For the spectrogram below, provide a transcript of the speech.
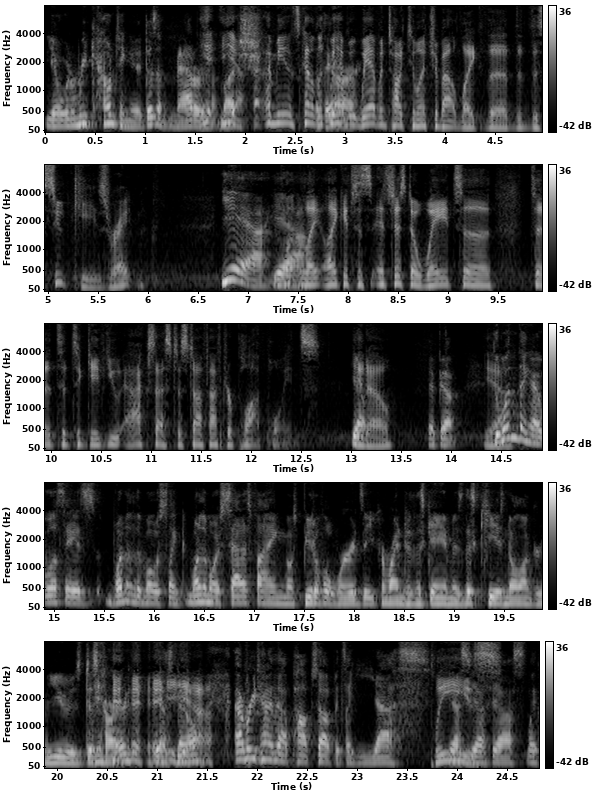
You know, when recounting it, it doesn't matter Yeah, that much. yeah. I mean, it's kind of like we haven't we haven't talked too much about like the the, the suit keys, right? yeah, yeah. Like like it's just it's just a way to to to, to give you access to stuff after plot points. You know. Yep, yep. Yeah. The one thing I will say is one of the most like one of the most satisfying, most beautiful words that you can write into this game is this key is no longer used. Discard. yes, no. Yeah. Every time that pops up, it's like yes, Please. yes, yes, yes. Like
